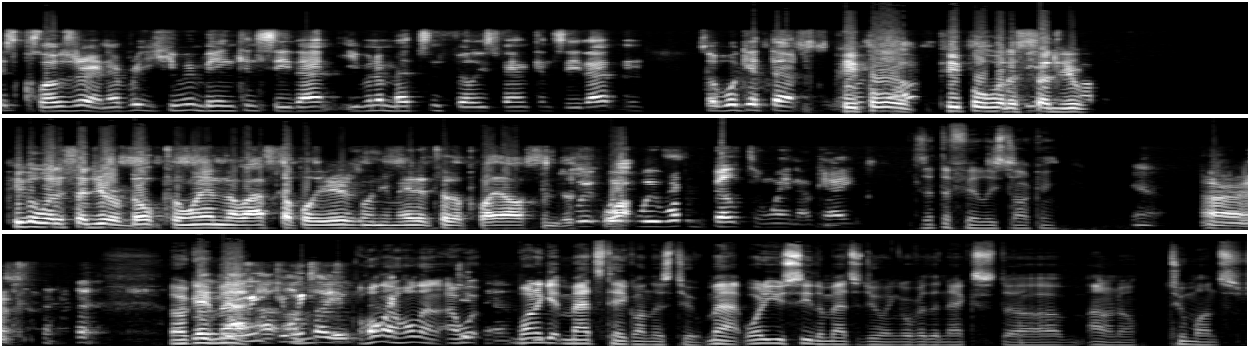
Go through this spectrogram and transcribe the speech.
is closer, and every human being can see that. Even a Mets and Phillies fan can see that, and so we'll get that. People people would have said you people would have said you were built to win the last couple of years when you made it to the playoffs and just We, we, flopped. we were built to win. Okay. Is that the Phillies talking? Yeah. All right. Okay, Look, Matt. we- can I'll we- tell you. Hold on, hold on. I w- Yeah. want to get Matt's take on this too. Matt, what do you see the Mets doing over the next, uh, I don't know, two months?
